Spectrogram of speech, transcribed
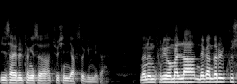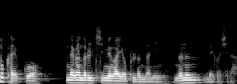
이사야를 통해서 주신 약속입니다. 너는 두려워 말라 내가 너를 구속하였고 내가 너를 지명하여 불렀나니 너는 내 것이라.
